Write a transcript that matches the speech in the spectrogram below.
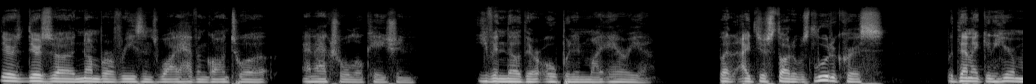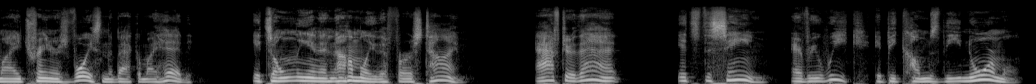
there's there's a number of reasons why i haven't gone to a an actual location even though they're open in my area but I just thought it was ludicrous. But then I can hear my trainer's voice in the back of my head. It's only an anomaly the first time. After that, it's the same every week. It becomes the normal.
